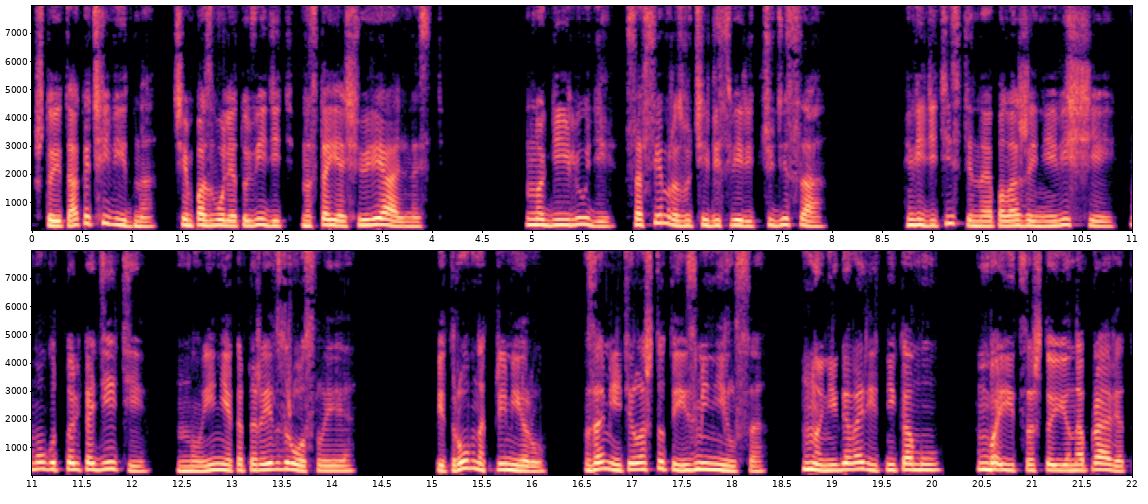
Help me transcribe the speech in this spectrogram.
что и так очевидно, чем позволят увидеть настоящую реальность. Многие люди совсем разучились верить в чудеса, Видеть истинное положение вещей могут только дети, ну и некоторые взрослые. Петровна, к примеру, заметила, что ты изменился, но не говорит никому. Боится, что ее направят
